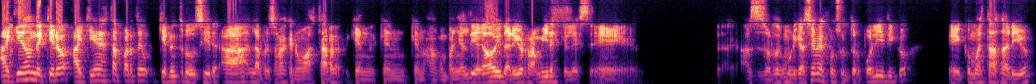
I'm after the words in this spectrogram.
Aquí es donde quiero, aquí en esta parte quiero introducir a la persona que nos va a estar, que, que nos acompaña el día de hoy, Darío Ramírez, que él es eh, asesor de comunicaciones, consultor político. Eh, ¿Cómo estás, Darío?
